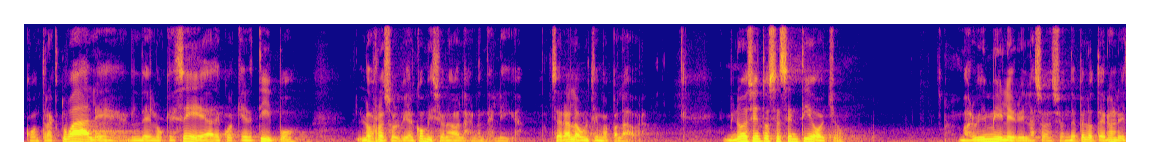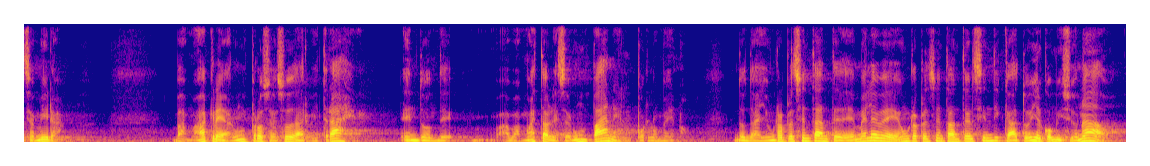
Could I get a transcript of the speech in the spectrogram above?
contractuales, de lo que sea, de cualquier tipo, los resolvía el comisionado de las grandes ligas. Esa era la última palabra. En 1968, Marvin Miller y la Asociación de Peloteros le dicen, mira, vamos a crear un proceso de arbitraje en donde vamos a establecer un panel, por lo menos, donde haya un representante de MLB, un representante del sindicato y el comisionado.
